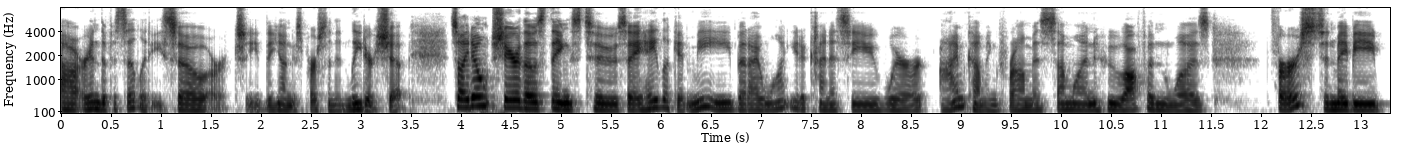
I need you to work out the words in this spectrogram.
uh, or in the facility. So, or actually the youngest person in leadership. So I don't share those things to say, hey, look at me, but I want you to kind of see where I'm coming from as someone who often was first and maybe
